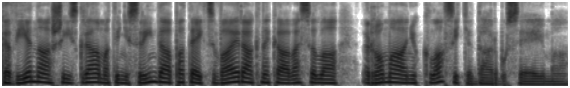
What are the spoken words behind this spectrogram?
ka vienā šīs grāmatiņas rindā pateikts vairāk nekā veselā romāņu klasiķa darbu sējumā.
